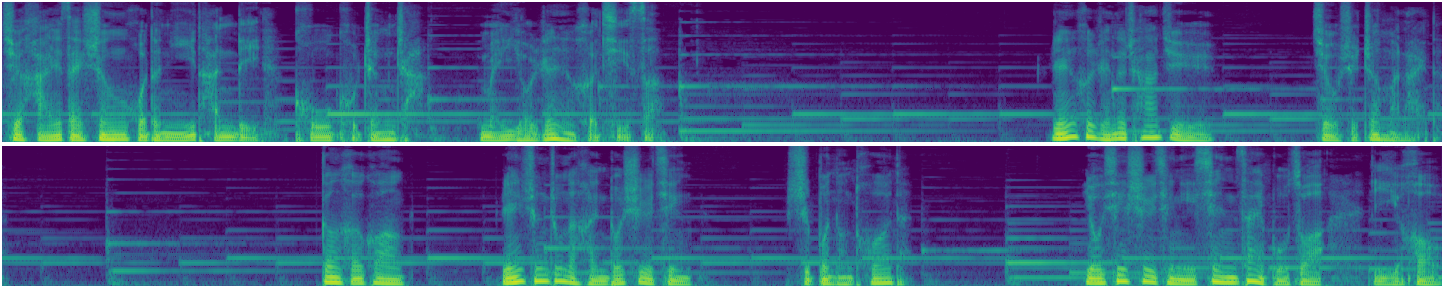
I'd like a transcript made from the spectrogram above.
却还在生活的泥潭里苦苦挣扎，没有任何起色。人和人的差距，就是这么来的。更何况，人生中的很多事情是不能拖的。有些事情你现在不做，以后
